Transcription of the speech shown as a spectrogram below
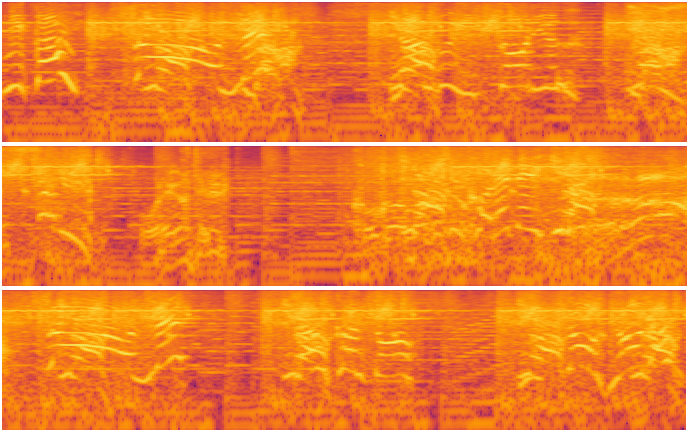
二回。さあね南部一刀流俺が出るここは任せろこれでいきますさあねランカンと一刀両断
